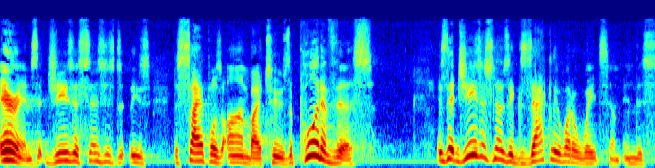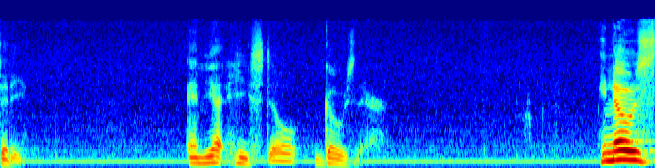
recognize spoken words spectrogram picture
errands that Jesus sends his, these disciples on by twos, the point of this is that Jesus knows exactly what awaits him in this city. And yet he still goes there. He knows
